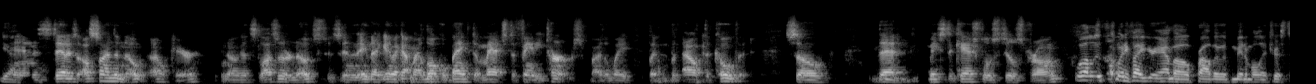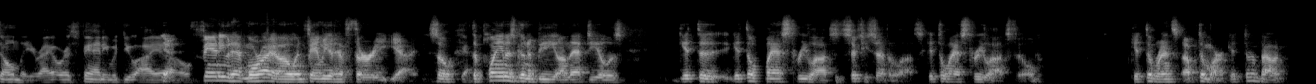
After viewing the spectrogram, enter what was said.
Yeah. And instead, I'll sign the note. I don't care. You know, that's lots of other notes. It's, and again, I got my local bank to match the Fannie terms, by the way, but without the COVID. So that hmm. makes the cash flow still strong. Well, it's 25 year ammo, probably with minimal interest only, right? Whereas Fannie would do IO. Yeah, Fannie would have more IO, and Fannie would have 30. Yeah. So yeah. the plan is going to be on that deal is get the get the last three lots, 67 lots, get the last three lots filled, get the rents up to market. They're about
